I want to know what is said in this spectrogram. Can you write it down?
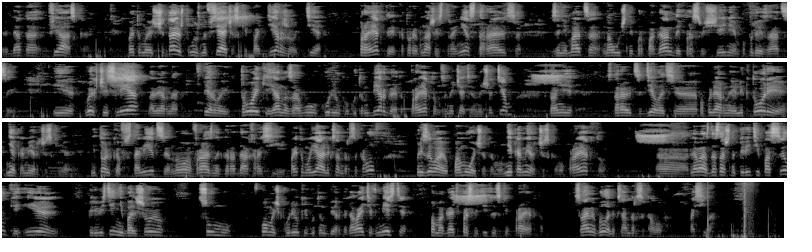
ребята, фиаско. Поэтому я считаю, что нужно всячески поддерживать те проекты, которые в нашей стране стараются заниматься научной пропагандой, просвещением, популяризацией. И в их числе, наверное, первой тройке я назову курилку Гутенберга. Этот проект, он замечательный еще тем, что они стараются делать э, популярные лектории, некоммерческие, не только в столице, но в разных городах России. Поэтому я, Александр Соколов, призываю помочь этому некоммерческому проекту. Э, для вас достаточно перейти по ссылке и перевести небольшую сумму в помощь курилке Гутенберга. Давайте вместе помогать просветительским проектам. С вами был Александр Соколов. Спасибо.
